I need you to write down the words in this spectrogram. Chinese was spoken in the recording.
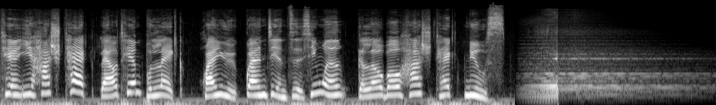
天一 hashtag 聊天不累，环宇关键字新闻 global hashtag news。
